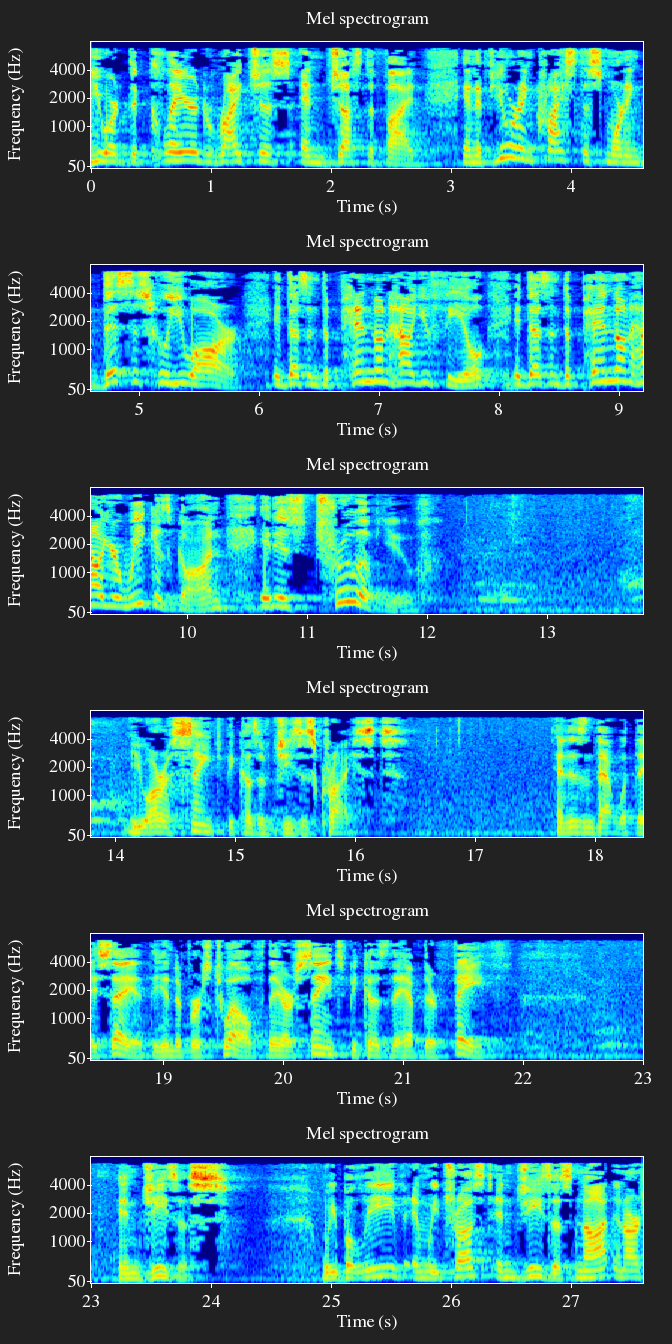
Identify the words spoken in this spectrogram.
You are declared righteous and justified. And if you are in Christ this morning, this is who you are. It doesn't depend on how you feel. It doesn't depend on how your week has gone. It is true of you. You are a saint because of Jesus Christ. And isn't that what they say at the end of verse 12? They are saints because they have their faith in Jesus. We believe and we trust in Jesus, not in, our,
